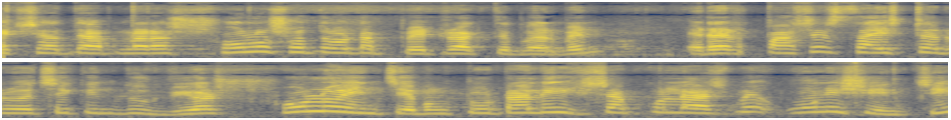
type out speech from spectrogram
একসাথে আপনারা ষোলো সতেরোটা প্লেট রাখতে পারবেন। এটার পাশের সাইজটা রয়েছে কিন্তু ভিওর ষোলো ইঞ্চি এবং টোটালি হিসাব করলে আসবে উনিশ ইঞ্চি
